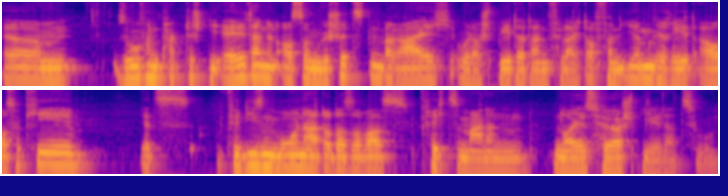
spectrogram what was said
Ähm, suchen praktisch die Eltern in, aus so einem geschützten Bereich oder später dann vielleicht auch von ihrem Gerät aus, okay, jetzt für diesen Monat oder sowas kriegt sie mal ein neues Hörspiel dazu.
